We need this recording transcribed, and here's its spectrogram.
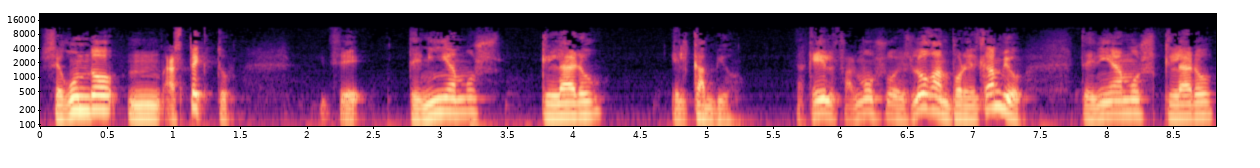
Segundo mm, aspecto. Dice, teníamos claro el cambio. Aquel famoso eslogan por el cambio. Teníamos claro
